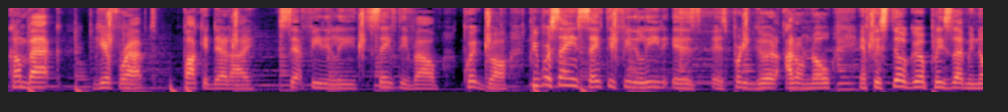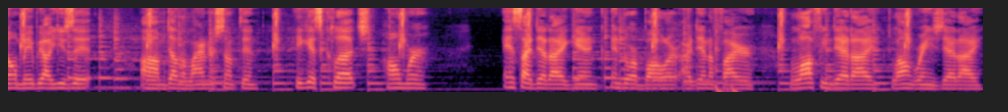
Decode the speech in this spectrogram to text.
Come back, gift wrapped, pocket Deadeye, set feet lead, safety valve, quick draw. People are saying safety feed elite is is pretty good. I don't know if it's still good. Please let me know. Maybe I'll use it um, down the line or something. He gets clutch, homer, inside dead eye again, indoor baller, identifier, lofting dead eye, long range dead eye,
